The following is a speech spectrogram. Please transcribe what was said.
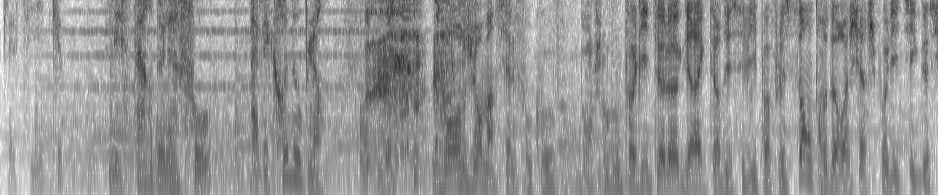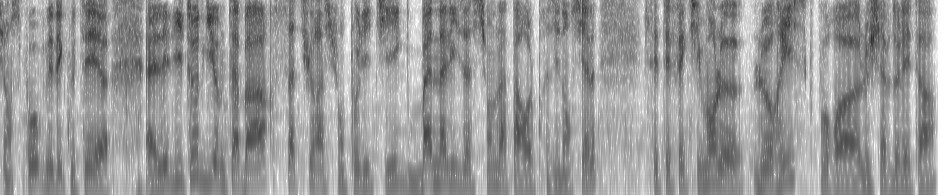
Classique, les stars de l'info avec Renaud Blanc. Bonjour Martial Foucault. Bonjour. Politologue, directeur du CEVIPOF, le Centre de recherche politique de Sciences Po. Vous venez d'écouter euh, l'édito de Guillaume Tabar, saturation politique, banalisation de la parole présidentielle. C'est effectivement le, le risque pour euh, le chef de l'État?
